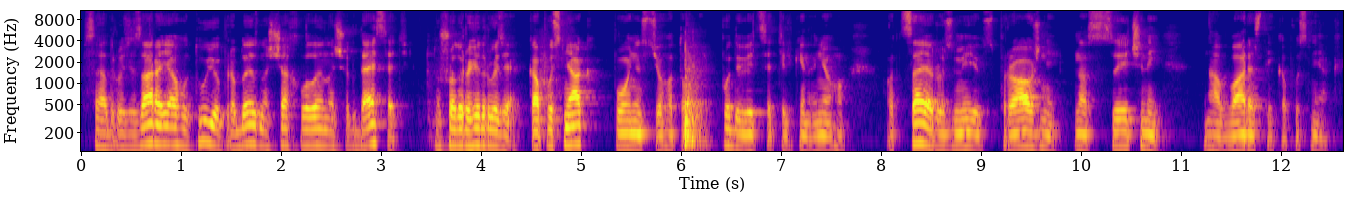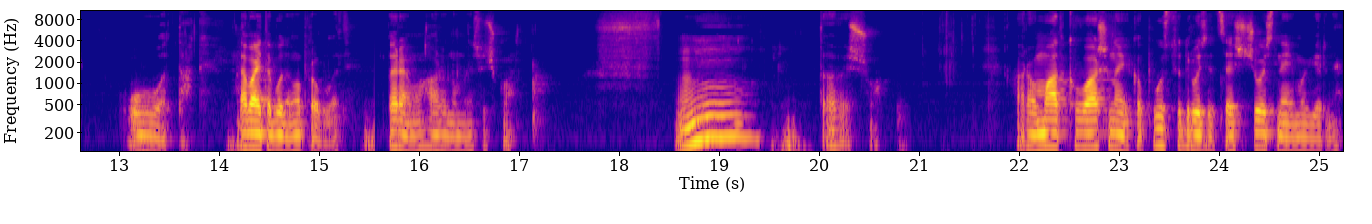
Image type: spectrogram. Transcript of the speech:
Все, друзі, зараз я готую приблизно ще хвилиночок 10. Ну що, дорогі друзі, капусняк повністю готовий. Подивіться тільки на нього. Оце я розумію, справжній, насичений, наваристий капусняк. От так. Давайте будемо пробувати. Беремо гарну мисочку. М, Та ви що? Аромат квашеної капусти, друзі, це щось неймовірне.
